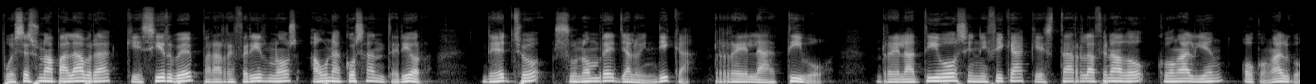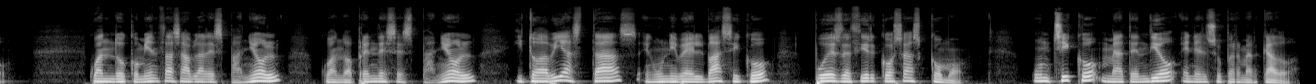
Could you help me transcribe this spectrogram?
Pues es una palabra que sirve para referirnos a una cosa anterior. De hecho, su nombre ya lo indica, relativo. Relativo significa que está relacionado con alguien o con algo. Cuando comienzas a hablar español, cuando aprendes español y todavía estás en un nivel básico, puedes decir cosas como un chico me atendió en el supermercado.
